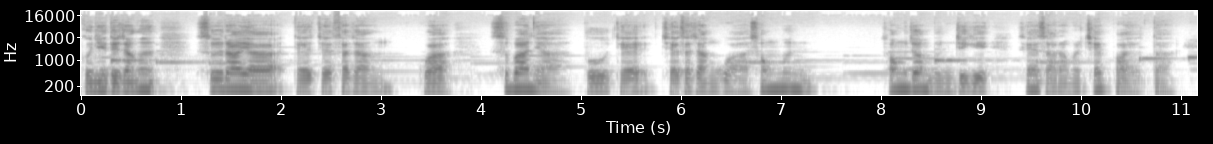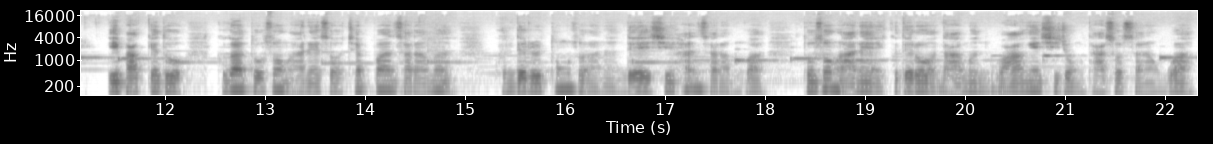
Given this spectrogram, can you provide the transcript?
근위 대장은 스라야 대제사장과 스바냐 부제사장과 성문 성전 문지기 세 사람을 체포하였다. 이 밖에도 그가 도성 안에서 체포한 사람은 군대를 통솔하는 넷이 한 사람과 도성 안에 그대로 남은 왕의 시종 다섯 사람과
